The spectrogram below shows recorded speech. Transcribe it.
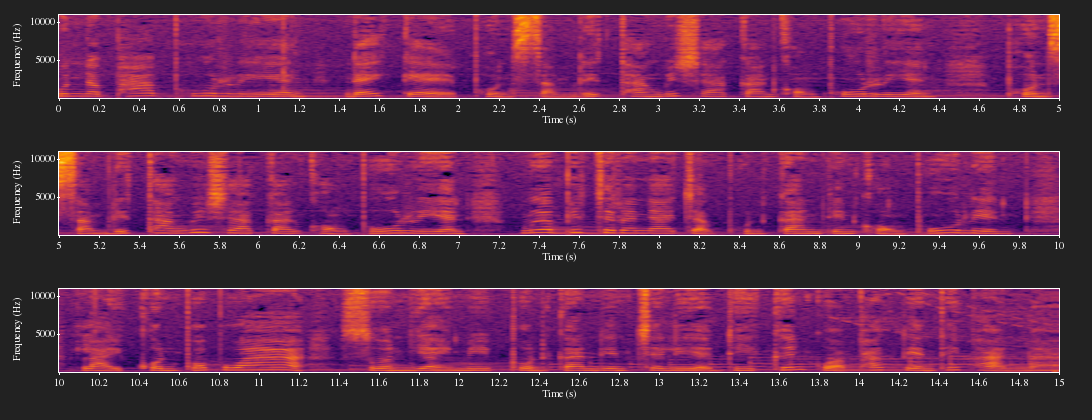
คุณภาพผู้เรียนได้แก่ผลสำเร็จทางวิชาการของผู้เรียน ผลสำเร็จทางวิชาการของผู้เรียน เมื่อพิจารณาจากผลการเรียนของผู้เรียน หลายคนพบว่าส่วนใหญ่มีผลการเรียนเฉลี่ยดีขึ้นกว่าภาคเรียนที่ผ่านมา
